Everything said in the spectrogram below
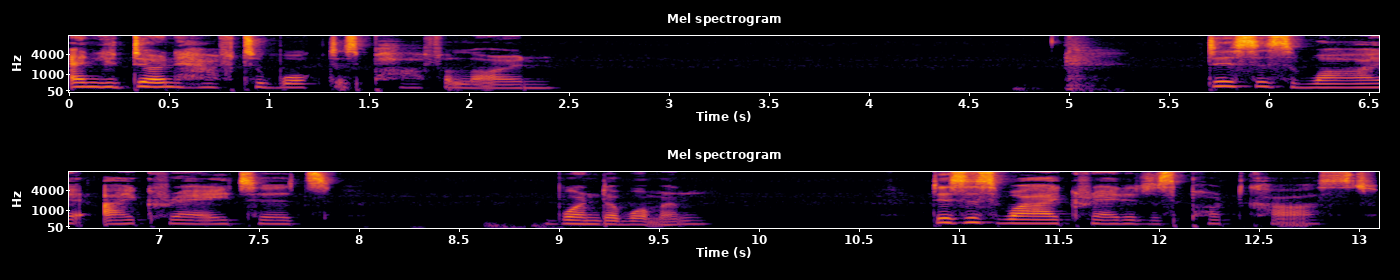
And you don't have to walk this path alone. This is why I created Wonder Woman. This is why I created this podcast.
